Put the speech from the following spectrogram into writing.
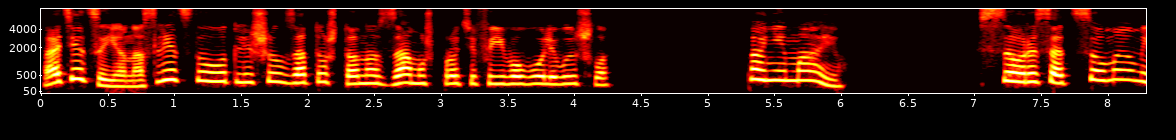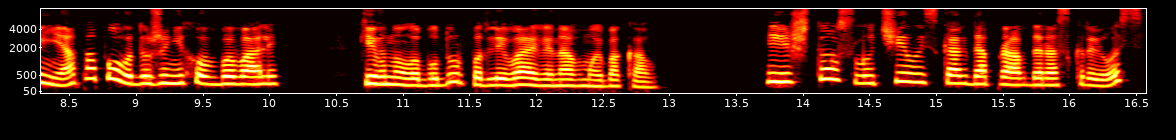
Отец ее наследство вот лишил за то, что она замуж против его воли вышла. «Понимаю. Ссоры с отцом и у меня по поводу женихов бывали», — кивнула Будур, подливая вина в мой бокал. «И что случилось, когда правда раскрылась?»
